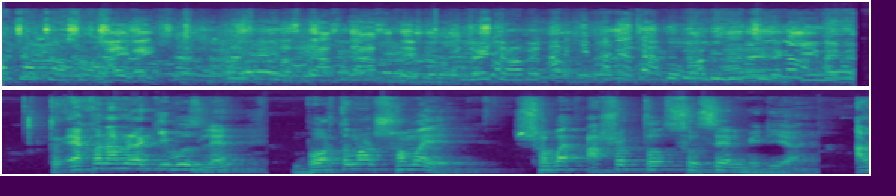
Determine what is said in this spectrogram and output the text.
আচ্ছা আচ্ছা ভাই ভাই আস্তে আস্তে আস্তে। আমি কীভাবে যাব তো এখন আপনারা কি বুঝলেন? বর্তমান সময়ে সবাই আসক্ত সোশ্যাল মিডিয়ায় আর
